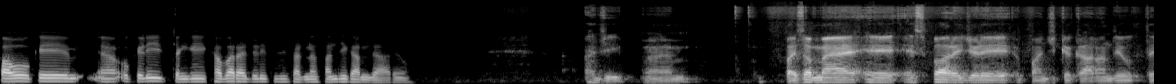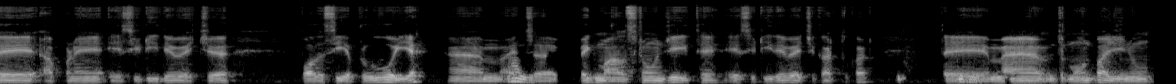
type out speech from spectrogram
ਪਾਓ ਕਿ ਉਹ ਕਿਹੜੀ ਚੰਗੀ ਖਬਰ ਹੈ ਜਿਹੜੀ ਤੁਸੀਂ ਸਾਡੇ ਨਾਲ ਸਾਂਝੀ ਕਰਨ ਜਾ ਰਹੇ ਹੋ? ਹਾਂਜੀ ਭਾਈ ਸਾਹਿਬ ਮੈਂ ਇਸ ਬਾਰੇ ਜਿਹੜੇ ਪੰਜ ਕਕਾਰਾਂ ਦੇ ਉੱਤੇ ਆਪਣੇ ACT ਦੇ ਵਿੱਚ ਪਾਲਿਸੀ ਅਪਰੂਵ ਹੋਈ ਹੈ। ਇਟਸ ਅ ਬਿਗ ਮਾਈਲਸਟੋਨ ਜੀ ਇੱਥੇ ACT ਦੇ ਵਿੱਚ ਘੱਟ ਤੋਂ ਘੱਟ। ਤੇ ਮੈਂ ਦਰਮੋਹਨ ਭਾਜੀ ਨੂੰ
